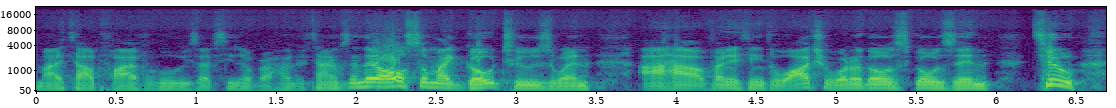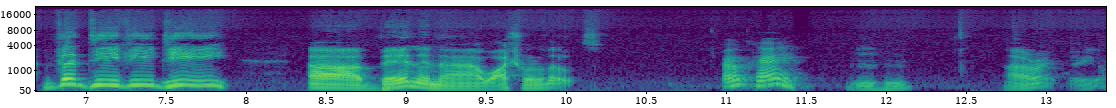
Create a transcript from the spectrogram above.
my top five of movies I've seen over a hundred times, and they're also my go-tos when I have anything to watch. One of those goes in to the DVD uh, bin, and uh, watch one of those. Okay. hmm All right, there you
